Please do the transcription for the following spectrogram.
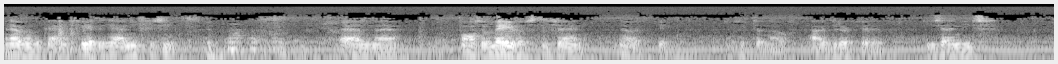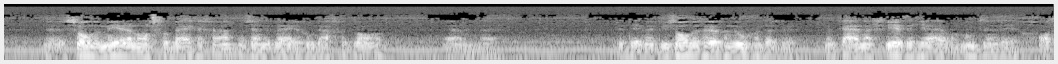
en hebben elkaar in 40 jaar niet gezien. En uh, onze levens die zijn, nou, als ik dat nou uitdruk, die zijn niet uh, zonder meer aan ons voorbij gegaan. We zijn er beide goed afgekomen. En het deed mij bijzonder veel genoegen dat we elkaar na 40 jaar ontmoeten en zeggen, god,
